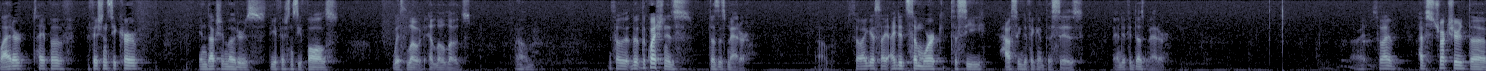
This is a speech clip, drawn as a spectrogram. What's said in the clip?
flatter type of efficiency curve. Induction motors, the efficiency falls with load at low loads. Um, so the, the question is, does this matter? Um, so I guess I, I did some work to see how significant this is and if it does matter. All right, so I've, I've structured the,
